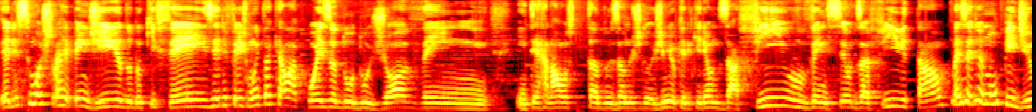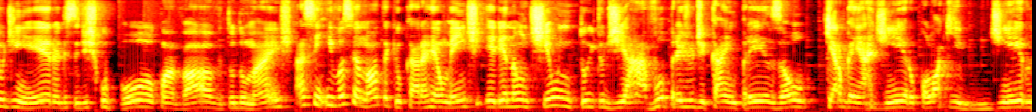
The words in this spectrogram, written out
ele se mostrou arrependido do que fez, ele fez muito aquela coisa do, do jovem internauta dos anos 2000, que ele queria um desafio, vencer o desafio e tal, mas ele não pediu dinheiro, ele se desculpou com a Valve e tudo mais. Assim, e você nota que o cara realmente, ele não tinha um intuito de, ah, vou prejudicar a empresa, ou quero ganhar dinheiro, coloque dinheiro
